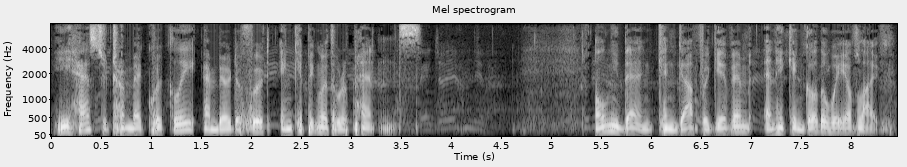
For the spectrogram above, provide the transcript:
He has to turn back quickly and bear the fruit in keeping with repentance. Only then can God forgive him and he can go the way of life.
